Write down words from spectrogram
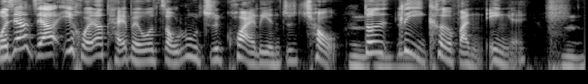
我现在只要一回到台北，我走路之快，脸之臭嗯，都是立刻反应、哎，嗯，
